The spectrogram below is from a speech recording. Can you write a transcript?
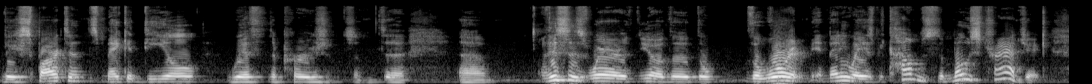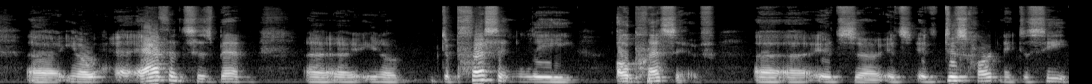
the Spartans make a deal with the Persians. And uh, um, this is where you know the the, the war in, in many ways becomes the most tragic. Uh, you know, Athens has been uh, uh, you know depressingly oppressive. Uh, uh it's uh, it's it's disheartening to see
